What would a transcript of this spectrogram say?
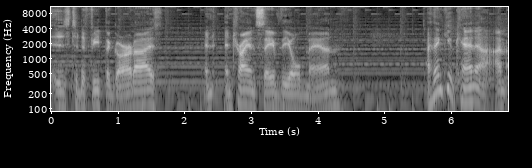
is to defeat the Guard Eyes and, and try and save the old man. I think you can. Uh, I'm,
